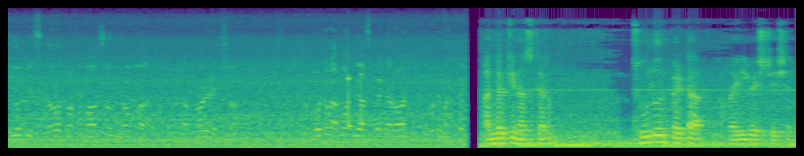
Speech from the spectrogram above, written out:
COPs developed platform also we have uh, uploaded extra. The Total amount we have spent around 40.5 అందరికీ నమస్కారం సూలూరుపేట రైల్వే స్టేషన్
